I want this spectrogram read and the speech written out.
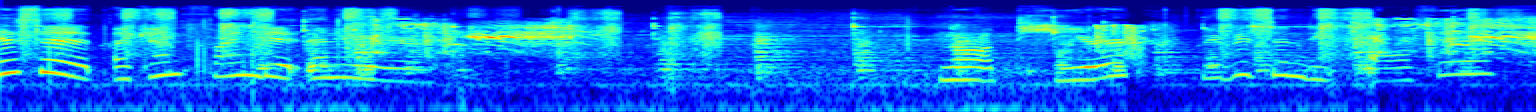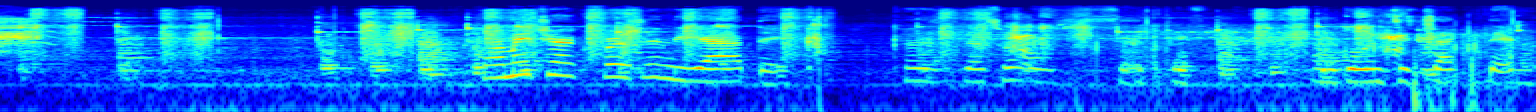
Is it? I can't find it anywhere. Not here. Maybe it's in the office. Let me check first in the attic. Because that's what I said. I'm going to check there.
